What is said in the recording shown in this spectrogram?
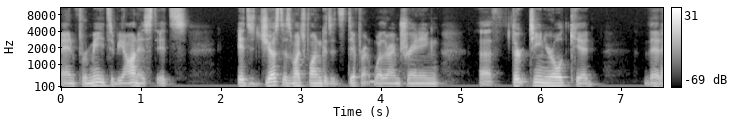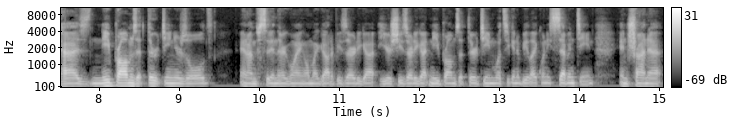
and for me to be honest it's it's just as much fun because it's different whether I'm training a 13 year old kid that has knee problems at 13 years old and I'm sitting there going, oh my God, if he's already got, he or she's already got knee problems at 13, what's he going to be like when he's 17? And trying to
